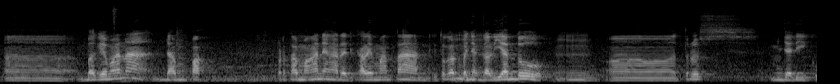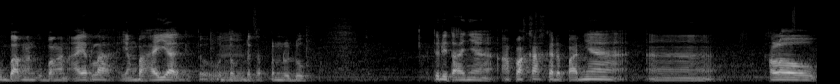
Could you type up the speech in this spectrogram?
Eh, bagaimana dampak pertambangan yang ada di Kalimantan. Itu kan banyak galian tuh. Mm-mm. Eh, terus menjadi kubangan-kubangan air lah yang bahaya gitu untuk dekat penduduk. Itu ditanya apakah ke depannya eh, kalau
